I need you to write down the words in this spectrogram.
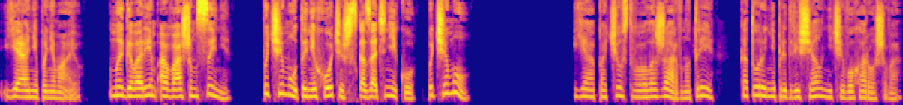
«Я не понимаю. Мы говорим о вашем сыне. Почему ты не хочешь сказать Нику? Почему?» Я почувствовала жар внутри, который не предвещал ничего хорошего.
